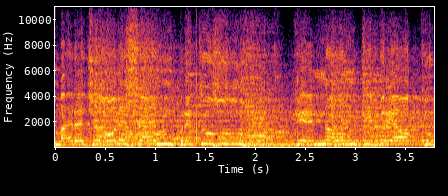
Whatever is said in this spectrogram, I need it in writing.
ma hai ragione sempre tu. Ну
